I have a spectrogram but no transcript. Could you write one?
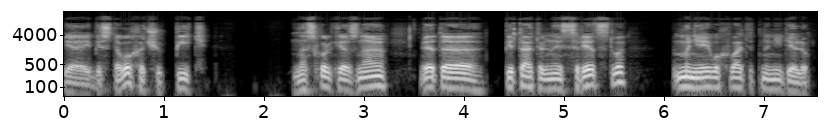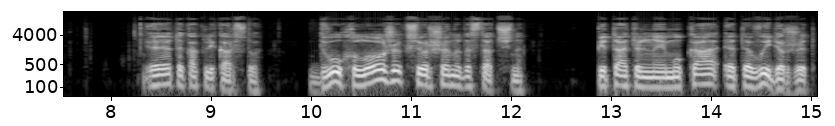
я и без того хочу пить. Насколько я знаю, это питательное средство — мне его хватит на неделю. Это как лекарство. Двух ложек совершенно достаточно. Питательная мука это выдержит.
